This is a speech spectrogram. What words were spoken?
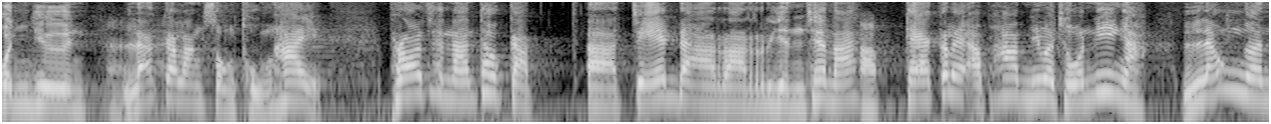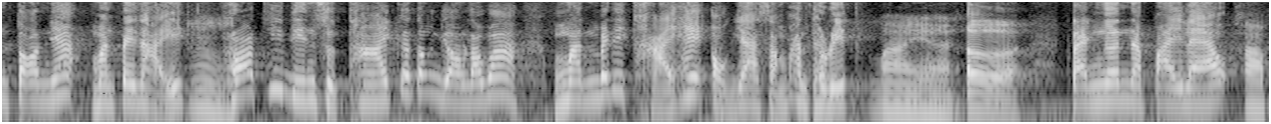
คนยืนอ่าและกำลังส่งถุงให้ เพราะฉะนั้นเท่ากับอ่าเจ๊ดาราเรียนใช่ไหมครับแกก็เลยเอาภาพนี้มาโชว์นี่ไง แล้วเงินตอนเนี้ยมันไปไหนอืมเพราะที่ดินสุดท้ายก็ต้องยอมรับว่า มันไม่ได้ขายให้ออกยาสัมพันธริตไม่ฮะ เออ แต่เงินน่ะไปแล้ว ครับ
